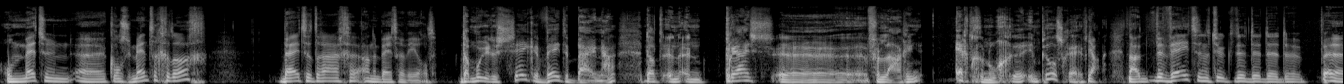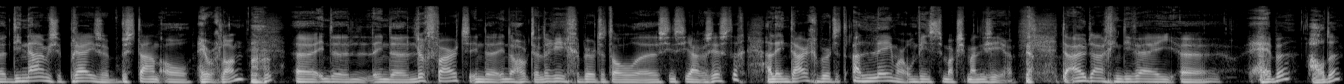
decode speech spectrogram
om met hun uh, consumentengedrag bij te dragen aan een betere wereld. Dan moet je dus zeker weten bijna dat een, een prijsverlaging uh, echt genoeg uh, impuls geeft. Ja, nou, we weten natuurlijk, de, de, de, de uh, dynamische prijzen bestaan al heel erg lang. -huh. uh, in, de, in de luchtvaart, in de, in de hotellerie gebeurt het al sinds de jaren 60. Alleen daar gebeurt het alleen maar om winst te maximaliseren. Ja. De uitdaging die wij hebben, hadden,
